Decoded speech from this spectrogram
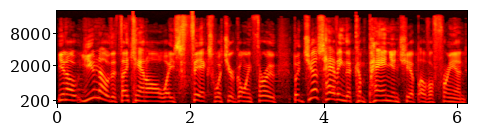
You know, you know that they can't always fix what you're going through, but just having the companionship of a friend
